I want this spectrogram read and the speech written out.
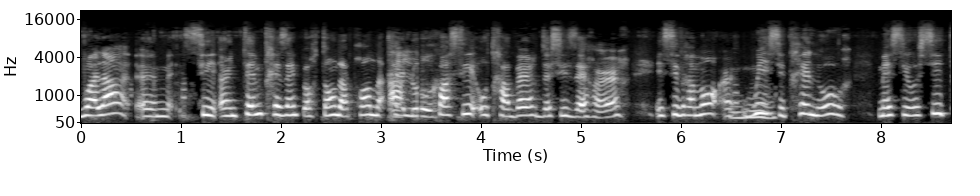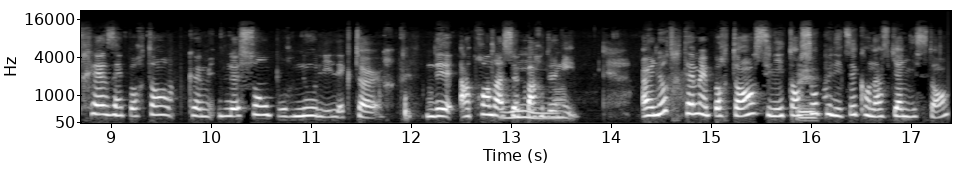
voilà, euh, c'est un thème très important d'apprendre à passer au travers de ses erreurs. Et c'est vraiment, un... Mhm. oui, c'est très lourd, mais c'est aussi très important comme leçon pour nous, les lecteurs, d'apprendre à se pardonner. Un autre thème important, c'est les tensions politiques en Afghanistan.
